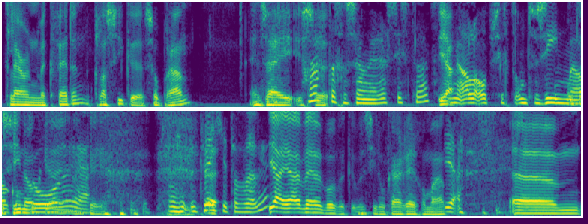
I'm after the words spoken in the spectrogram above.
Claren McFadden, klassieke sopraan. En zij is, Prachtige zangeres is dat. Ja. In alle opzichten om te zien, maar om te ook zien om te ook, horen. Ja, okay. dat weet je toch wel, hè? Ja, ja we, hebben, we zien elkaar regelmatig. Ja, um,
